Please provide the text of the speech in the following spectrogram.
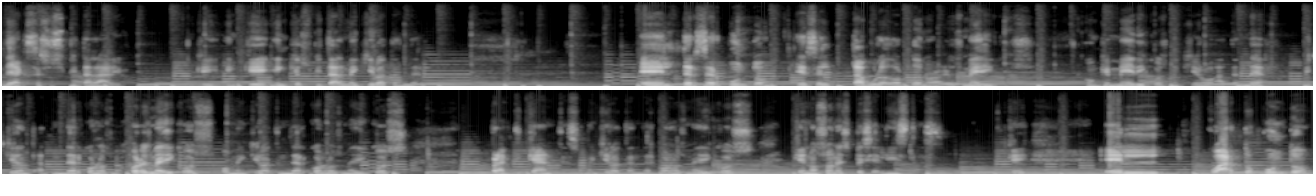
de acceso hospitalario. ¿En, qué, ¿En qué hospital me quiero atender? El tercer punto es el tabulador de honorarios médicos. ¿Con qué médicos me quiero atender? ¿Me quiero atender con los mejores médicos o me quiero atender con los médicos practicantes o me quiero atender con los médicos que no son especialistas. El cuarto punto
